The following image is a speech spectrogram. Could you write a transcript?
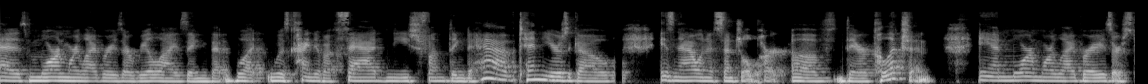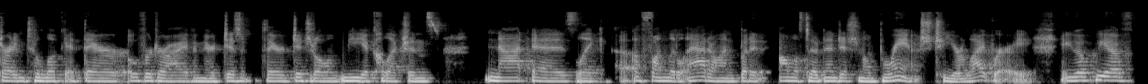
As more and more libraries are realizing that what was kind of a fad, niche, fun thing to have 10 years ago is now an essential part of their collection. And more and more libraries are starting to look at their overdrive and their, dig- their digital media collections not as like a fun little add-on, but it, almost an additional branch to your library. You have we have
